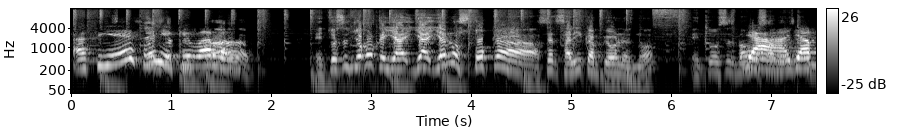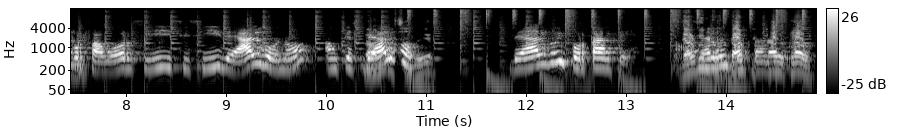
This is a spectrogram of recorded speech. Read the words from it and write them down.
Así es, Sexta oye, qué bárbaro. Entonces yo creo que ya, ya, ya nos toca hacer salir campeones, ¿no? Entonces vamos a Ya, ver. ya, si- por favor, sí, sí, sí, de algo, ¿no? Aunque es de vamos a algo, de algo importante. ¿no? De algo importante, claro, claro.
